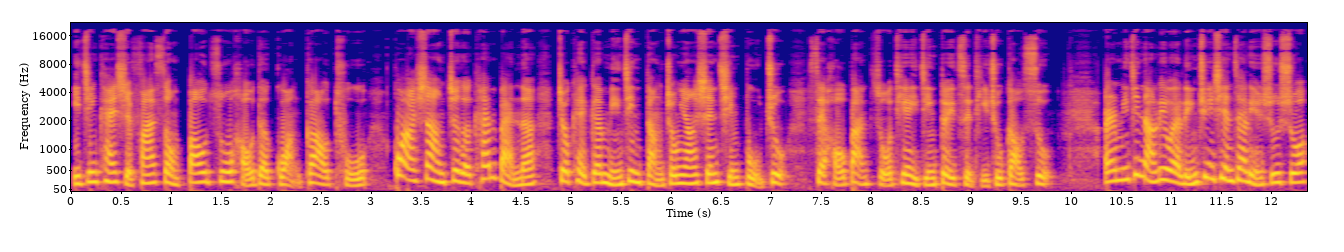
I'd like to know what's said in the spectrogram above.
已经开始发送包租侯的广告图，挂上这个刊板呢，就可以跟民进党中央申请补助。所以侯办昨天已经对此提出告诉。而民进党立委林俊宪在脸书说，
